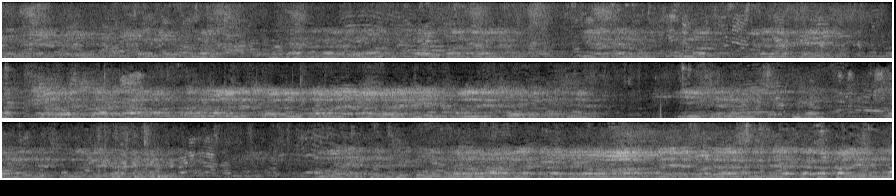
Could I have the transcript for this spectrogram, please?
అందరూ ఇవన్నీ అనుభవిస్తూ ఉన్నారు వీటన్నిటికీ అక్షర పరిష్కారంగా మనం నేర్చుకోగలుగుతాం మన ఎట్లాగో అనేది మనం నేర్చుకోవడం కోసమే ఈ విషయాన్ని మనం శ్రద్ధగా శ్రవణం చేసుకున్నట్లయితే అమ్మ ఎంత శక్తివంతులను మనం లెక్క కట్టగలమా అనేటటువంటి దాని గురించి లెక్క కట్టలేము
